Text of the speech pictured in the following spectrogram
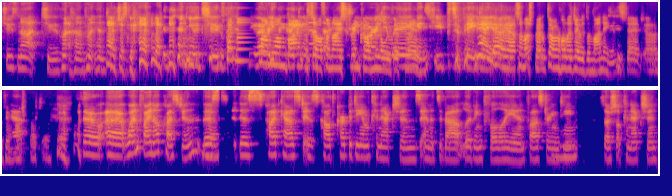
choose not to um, and no, just continue to spend money on buying yourself a nice drink or meal with your friends and keep debating. Yeah, yeah, yeah. So much better. Go on holiday with the money instead. I think yeah. much better. Yeah. So, uh, one final question. This yeah. this podcast is called Carpe Diem Connections, and it's about living fully and fostering mm-hmm. deep social connection.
